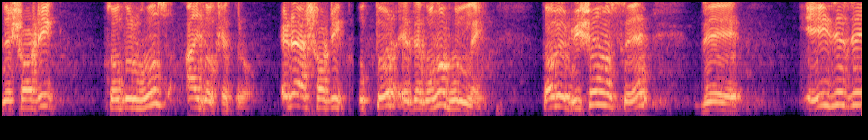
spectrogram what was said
যে সঠিক চতুর্ভুজ আয়তক্ষেত্র। এটা সঠিক উত্তর, এতে কোনো ভুল নেই। তবে বিষয় হচ্ছে যে এই যে যে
